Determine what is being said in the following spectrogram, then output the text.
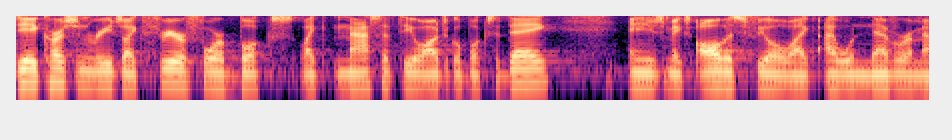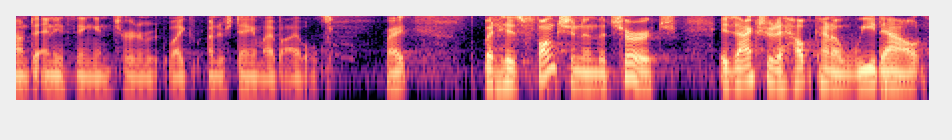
D.A. Carson reads like three or four books, like massive theological books a day, and he just makes all of us feel like I will never amount to anything in terms of like understanding my Bibles, right? But his function in the church is actually to help kind of weed out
